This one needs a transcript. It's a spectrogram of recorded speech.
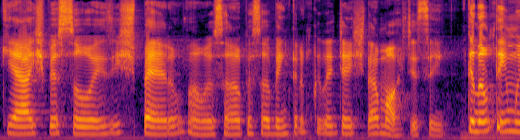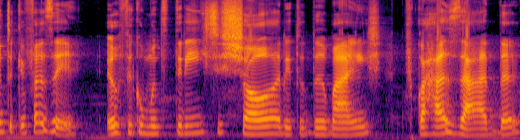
que as pessoas esperam. Não, eu sou uma pessoa bem tranquila diante da morte, assim. Que não tem muito o que fazer. Eu fico muito triste, choro e tudo mais fico arrasada.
